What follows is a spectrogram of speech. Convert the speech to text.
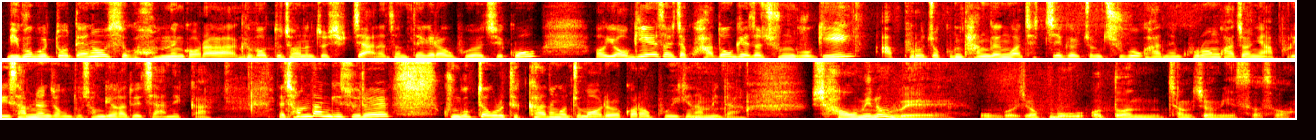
미국을 또 떼놓을 수가 없는 거라 그것도 저는 좀 쉽지 않은 선택이라고 보여지고 어, 여기에서 이제 과도기에서 중국이 앞으로 조금 당근과 채찍을 좀 주고 가는 그런 과정이 앞으로 2, 3년 정도 전개가 되지 않을까. 근데 첨단 기술을 궁극적으로 득하는 건 좀 어려울 거라고 보이긴 음. 합니다. 샤오미는 왜 온 거죠? 뭐 어떤 장점이 있어서?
